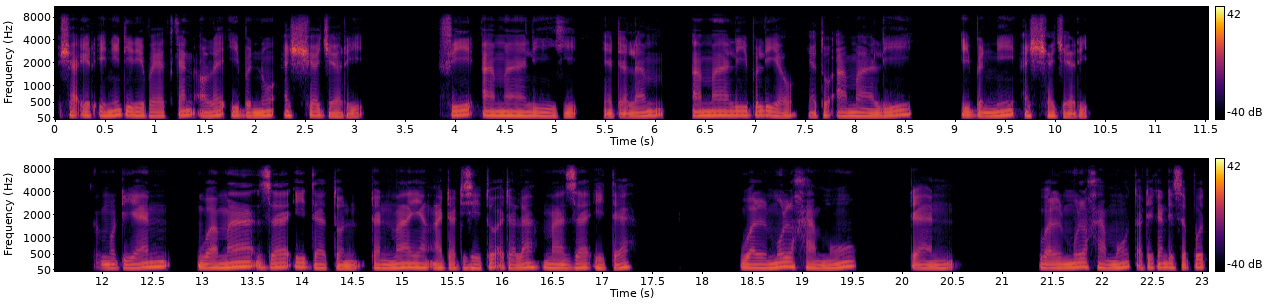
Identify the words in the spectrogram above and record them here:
syair ini diriwayatkan oleh Ibnu Asy-Syajari fi amalihi ya dalam amali beliau yaitu amali Ibni Asy-Syajari. Kemudian wama zaidatun dan ma yang ada di situ adalah ma zaidah wal mulhamu dan wal mulhamu tadi kan disebut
